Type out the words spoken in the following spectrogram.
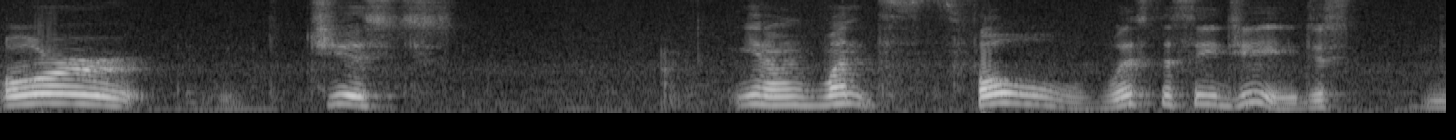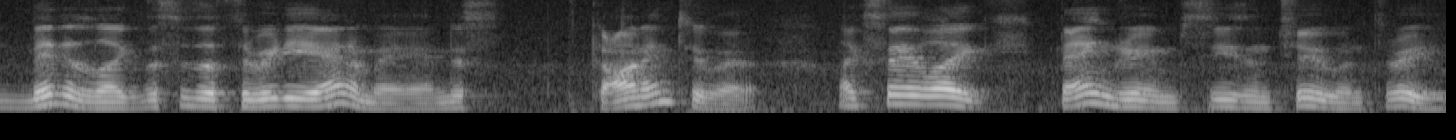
or just you know went full with the CG, just admitted like this is a 3D anime and just gone into it. Like say like Bang Dream season two and three.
